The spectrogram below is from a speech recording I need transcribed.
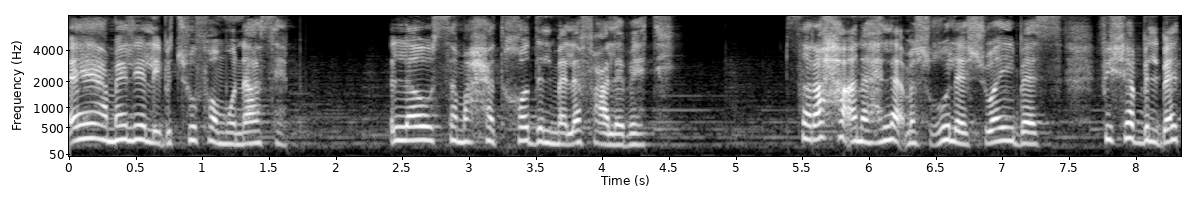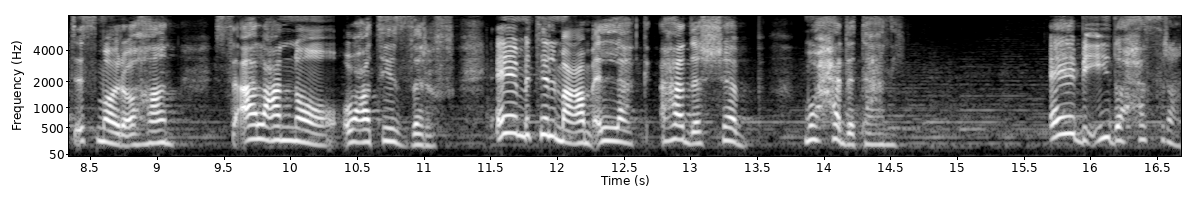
إيه اعمل اللي بتشوفه مناسب. لو سمحت خد الملف على بيتي. بصراحة أنا هلأ مشغولة شوي بس في شاب بالبيت اسمه روهان. سأل عنه وعطيه الظرف. إيه مثل ما عم قلك هذا الشاب مو حدا تاني. إيه بإيده حصرا.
